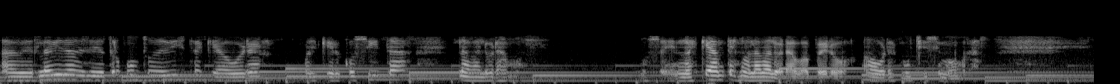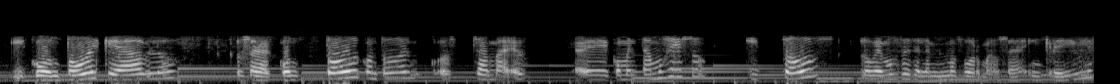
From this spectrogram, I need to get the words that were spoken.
a ver la vida desde otro punto de vista que ahora cualquier cosita la valoramos. No sé, no es que antes no la valoraba, pero ahora es muchísimo más. Y con todo el que hablo, o sea, con todo, con todo, el, o eh, comentamos eso y todos lo vemos desde la misma forma, o sea, increíble.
